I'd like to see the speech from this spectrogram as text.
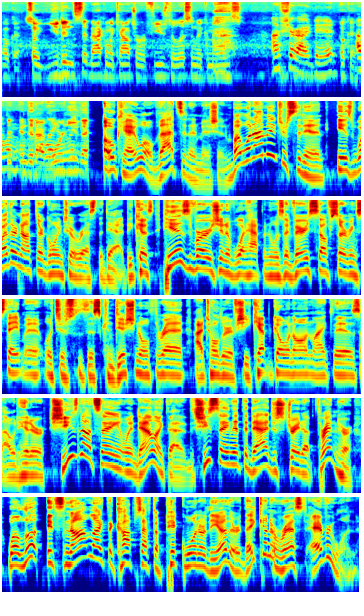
Okay. So you didn't sit back on the couch and refuse to listen to commands? I'm sure I did. Okay. I and did I warn you that Okay, well, that's an admission. But what I'm interested in is whether or not they're going to arrest the dad because his version of what happened was a very self serving statement, which is this conditional threat. I told her if she kept going on like this, I would hit her. She's not saying it went down like that. She's saying that the dad just straight up threatened her. Well, look, it's not like the cops have to pick one or the other, they can arrest everyone.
